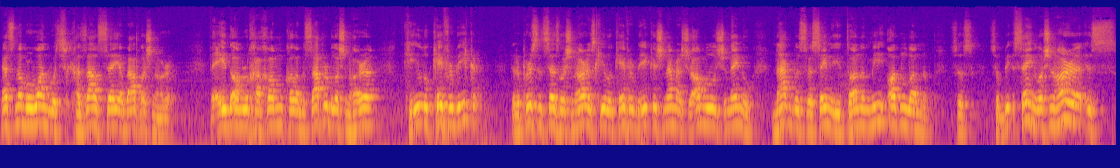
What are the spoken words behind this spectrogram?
That's number one, which Chazal say about loshen hara. Ve'ed omru chachom kol ha-mesaper b'loshen hara ki'ilu kefer be'ikar. That a person says Lashon Hara is ki'ilu kefer be'ikar shnemar she'amru shenenu nagbus v'seinu yitonu mi odin lonu. So, so be, saying Lashon Hara is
